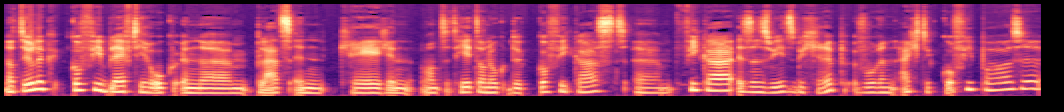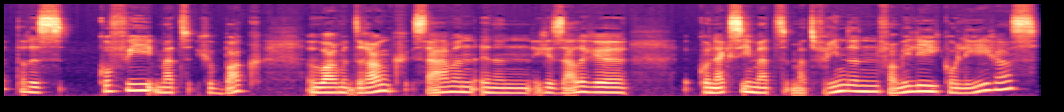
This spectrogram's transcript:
Natuurlijk, koffie blijft hier ook een um, plaats in krijgen, want het heet dan ook de koffiecast. Um, fika is een Zweeds begrip voor een echte koffiepauze. Dat is koffie met gebak, een warme drank, samen in een gezellige connectie met, met vrienden, familie, collega's.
